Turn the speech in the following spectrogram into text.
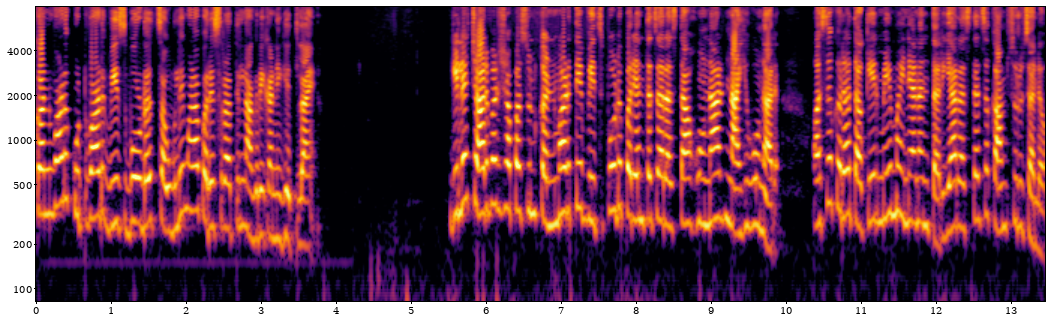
कनवाड कुटवाड वीज बोर्ड चौगलेमाळा परिसरातील नागरिकांनी घेतलाय. गेल्या चार वर्षापासून कणवाड ते वीजबोर्ड पर्यंतचा रस्ता होणार नाही होणार असं करत अखेर मे महिन्यानंतर या रस्त्याचं काम सुरू झालं.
